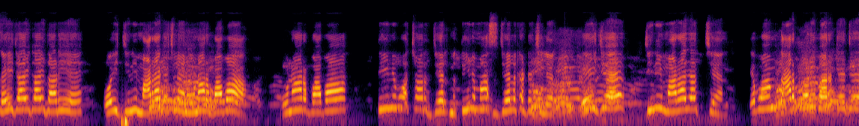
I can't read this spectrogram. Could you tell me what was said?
সেই জায়গায় দাঁড়িয়ে ওই যিনি মারা গেছিলেন, ওনার বাবা ওনার বাবা তিন বছর জেল, তিন মাস জেল কেটেছিলেন এই যে যিনি মারা যাচ্ছেন এবং তার পরিবারকে যে,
